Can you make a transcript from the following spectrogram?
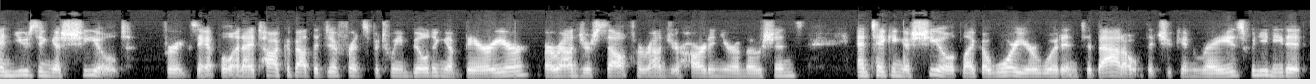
And using a shield, for example, and I talk about the difference between building a barrier around yourself, around your heart and your emotions, and taking a shield like a warrior would into battle that you can raise when you need it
